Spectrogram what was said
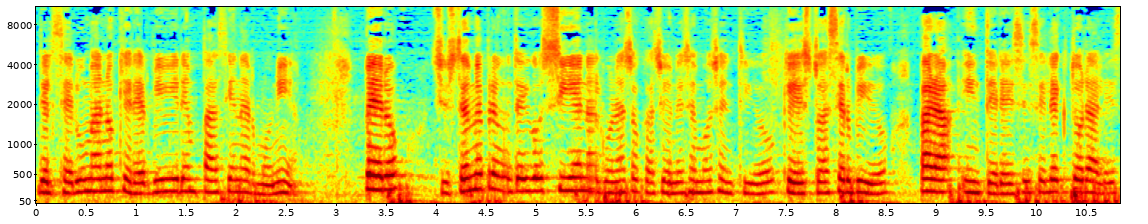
del ser humano querer vivir en paz y en armonía. Pero si usted me pregunta, digo, sí, en algunas ocasiones hemos sentido que esto ha servido para intereses electorales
